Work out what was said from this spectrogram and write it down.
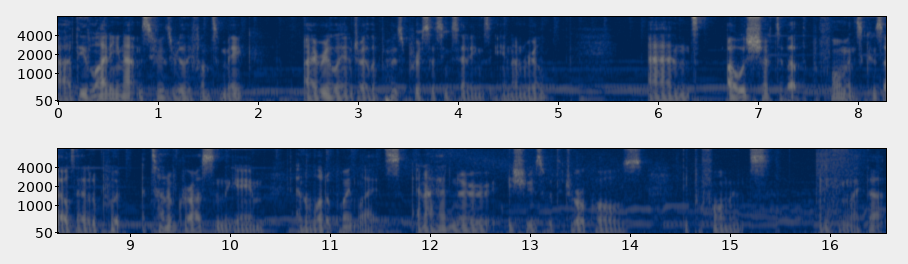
Uh, the lighting and atmosphere is really fun to make. I really enjoy the post processing settings in Unreal. And I was shocked about the performance because I was able to put a ton of grass in the game and a lot of point lights, and I had no issues with the draw calls, the performance, anything like that.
